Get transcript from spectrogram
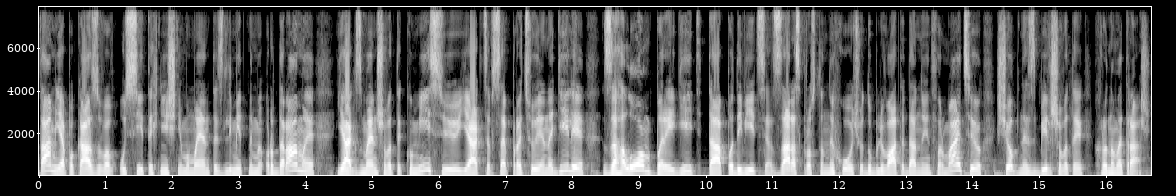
Там я показував усі технічні моменти з лімітними ордерами, як зменшувати комісію, як це все працює на ділі. Загалом перейдіть та подивіться. Зараз просто не хочу дублювати дану інформацію, щоб не збільшувати хронометраж.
